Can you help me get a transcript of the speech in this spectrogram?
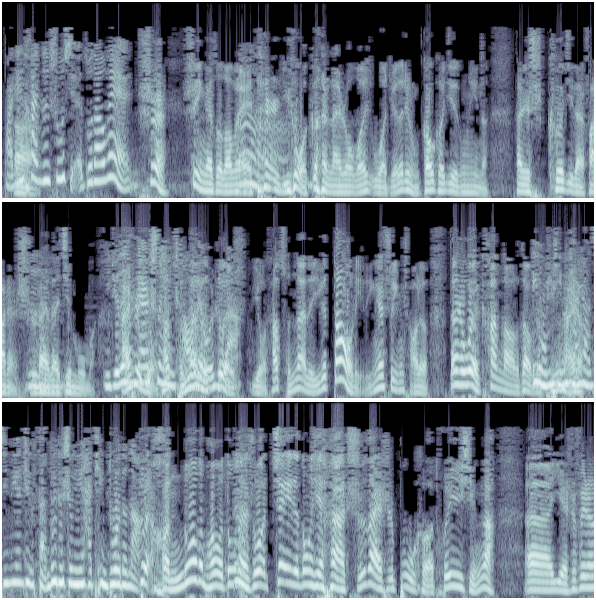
把这个啊汉字书写做到位。是是应该做到位，嗯但是于我个人来说，我我觉得这种高科技的东西呢，它是科技在发展，时代在进步嘛，嗯你觉得应该顺应潮流是吧对，有它存在的一个道理的，应该顺应潮流。但是我也看到了，在我们平台上今天这个反对的声音还挺多的呢。对，很多的朋友都在说、这个东西啊，实在是不可推行啊。呃，也是非常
